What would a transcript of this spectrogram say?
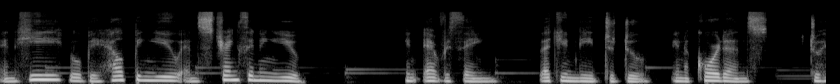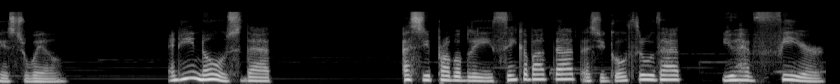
And He will be helping you and strengthening you in everything that you need to do in accordance to His will. And He knows that as you probably think about that, as you go through that, you have fear,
